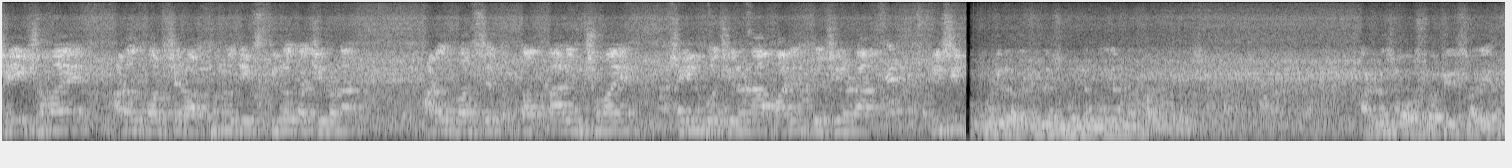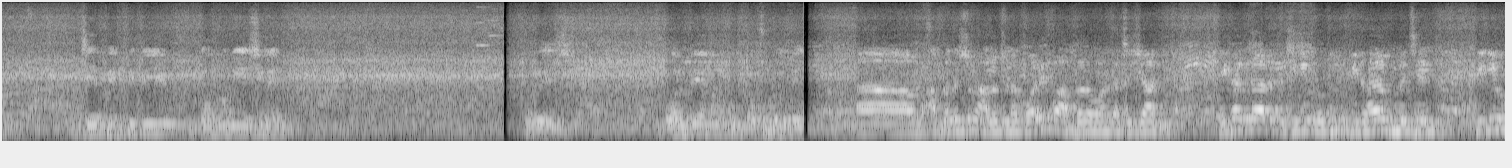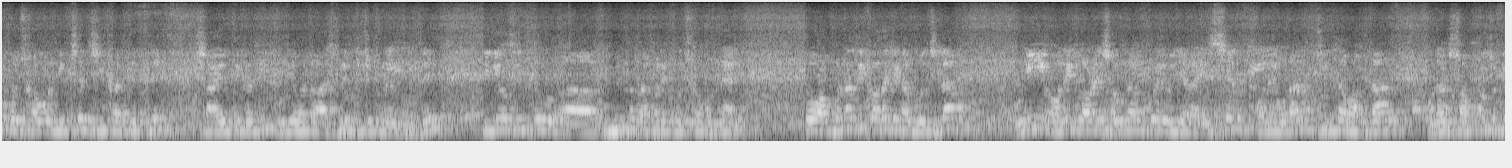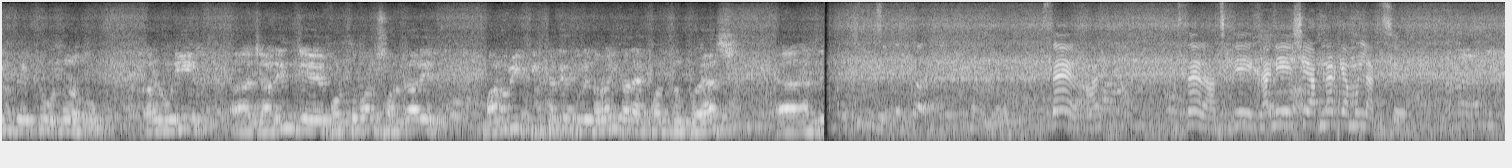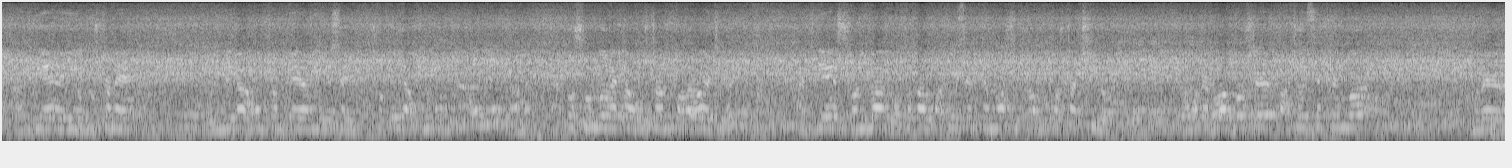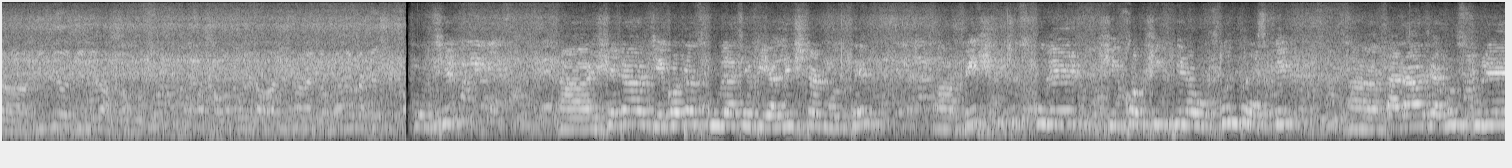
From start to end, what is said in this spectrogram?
সেই সময়ে ভারতবর্ষের অর্থনৈতিক স্থিরতা ছিল না। ভারতবর্ষের তৎকালীন সময়ে শিল্প ছিল না বাণিজ্য ছিল না। কৃষি কোটি রবীন্দ্রনাথ শুভ জন্মদিন পালন করেছি। আঠারোশো অষ্টআশি সালে যে ব্যক্তিটি জন্ম নিয়েছিলেন গল্পে আমার খুব আপনাদের সঙ্গে আলোচনা করেন বা আপনারা আমার কাছে যান। এখানকার যিনি নতুন বিধায়ক হয়েছেন, তিনিও খোঁজ খবর নিচ্ছেন শিক্ষার ক্ষেত্রে। সায়ন্তিকাদি, উনি হয়তো আসবেন কিছুক্ষণের মধ্যে। তিনিও কিন্তু বিভিন্ন ব্যাপারে খোঁজ খবর নেন। তো অপর্ণাদির কথা যেটা বলছিলাম, উনি অনেক লড়াই সংগ্রাম করে ওই জায়গায় এসছেন, ফলে ওনার চিন্তাভাবনা, ওনার সব কিছু কিন্তু একটু অন্যরকম। কারণ উনি জানেন যে বর্তমান সরকারের মানবিক দিকটাকে তুলে ধরাই তার একমাত্র প্রয়াস। স্যার স্যার আজকে এখানে এসে আপনার কেমন লাগছে? আজকে এই অনুষ্ঠানে আমন্ত্রণ পেয়ে আমি এসে সত্যিই এত সুন্দর একটা অনুষ্ঠান করা হয়েছে। আজকে শনিবার গতকাল পাঁচই সেপ্টেম্বর শিক্ষক দিবসটা ছিল। আমাদের ভারতবর্ষের পাঁচই সেপ্টেম্বর আমাদের দ্বিতীয় যিনি রাষ্ট্রপতি সেটা যে কটা স্কুল আছে বিয়াল্লিশটার মধ্যে বেশ কিছু স্কুলের শিক্ষক শিক্ষিরা অত্যন্ত অ্যাক্টিভ তারা যেমন স্কুলে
